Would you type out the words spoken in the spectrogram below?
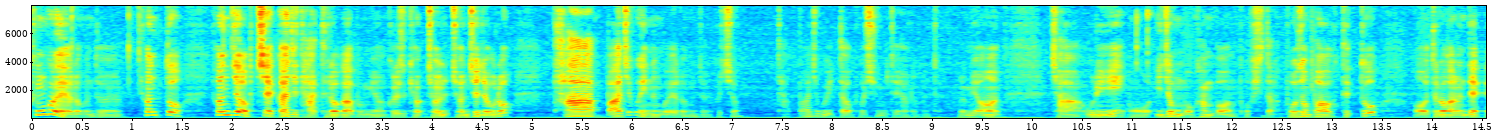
큰 거예요, 여러분들. 현 또 현재 업체까지 다 들어가 보면 그래서 겨- 전, 전체적으로 다 빠지고 있는 거예요, 여러분들. 그쵸? 다 빠지고 있다고 보시면 돼요, 여러분들. 그러면 자, 우리 어, 이 종목 한번 봅시다. 보성 파워텍도 어, 들어가는데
